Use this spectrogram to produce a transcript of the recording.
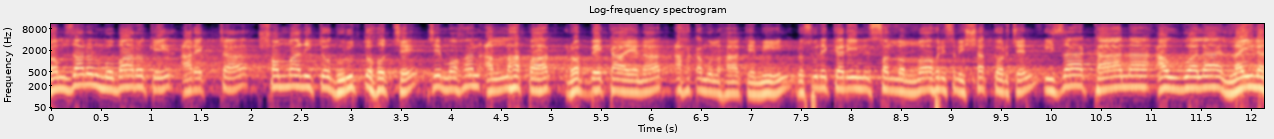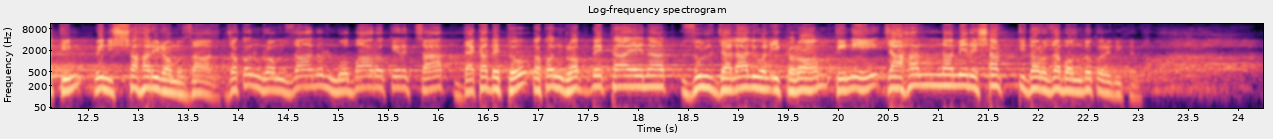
রমজানুল মুবারকের আরেকটা সম্মানিত গুরুত্ব হচ্ছে যে মহান আল্লাহ পাক রব্বে কায়নাত আহকামুল হাকিমিন রসুল করিম সাল্লাহ ইসাদ করছেন, ইজা কানা আউ্বালা লাইলাতিন মিন শাহরি রমজান। যখন রমজানুল মুবারকের চাঁদ দেখা দিত, তখন রব্বে কায়নাত জুল জালালি ইকরম তিনি জাহান্নামের ষাটটি দরজা বন্ধ করে দিতেন।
